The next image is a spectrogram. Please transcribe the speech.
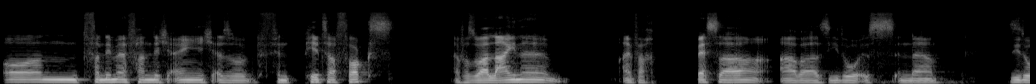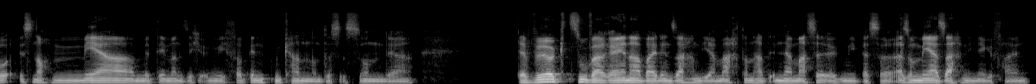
und von dem her fand ich eigentlich, also finde Peter Fox einfach so alleine einfach besser, aber Sido ist in der Sido ist noch mehr, mit dem man sich irgendwie verbinden kann. Und das ist so ein, der, der wirkt souveräner bei den Sachen, die er macht und hat in der Masse irgendwie besser, also mehr Sachen, die mir gefallen.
